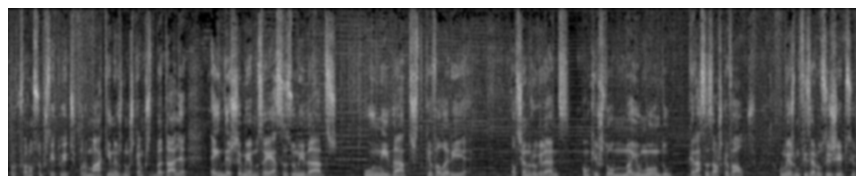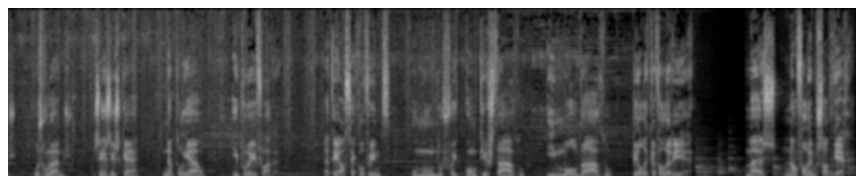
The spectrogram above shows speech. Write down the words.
porque foram substituídos por máquinas nos campos de batalha, ainda chamemos a essas unidades unidades de cavalaria. Alexandre o Grande conquistou meio mundo graças aos cavalos. O mesmo fizeram os egípcios, os romanos, Gengis Khan, Napoleão e por aí fora. Até ao século XX, o mundo foi conquistado e moldado pela cavalaria. Mas não falemos só de guerra,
